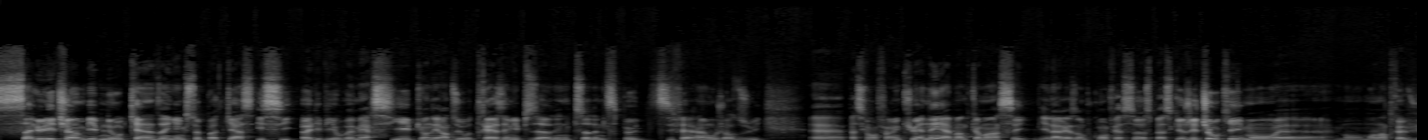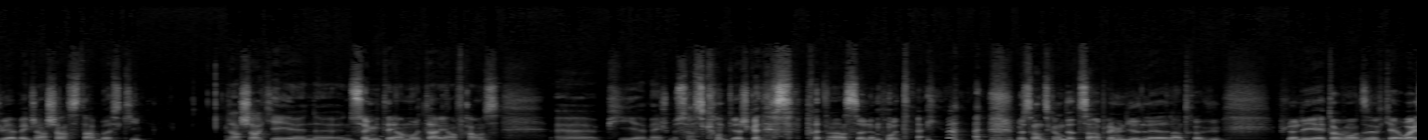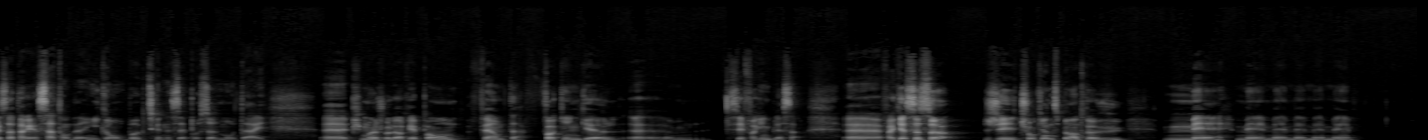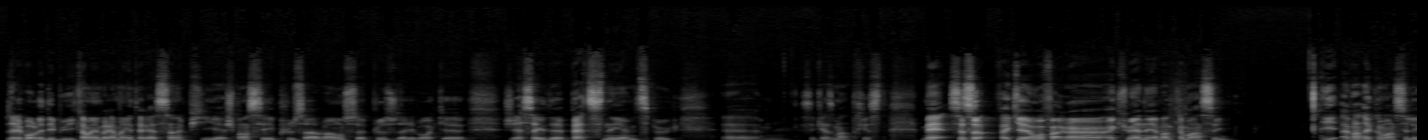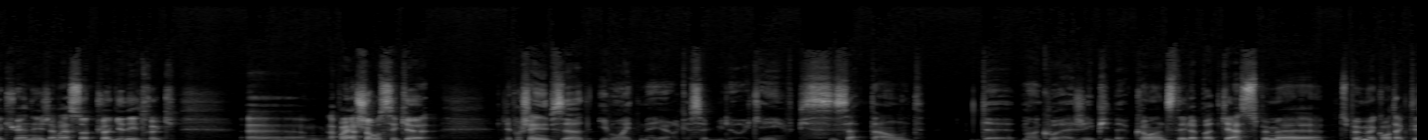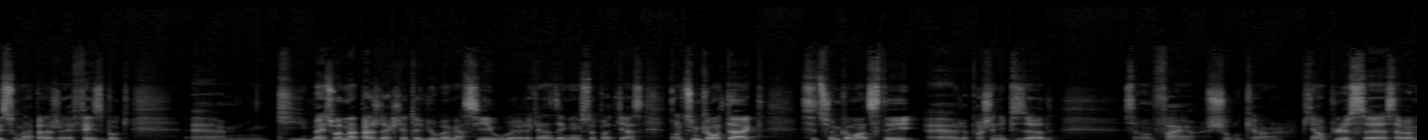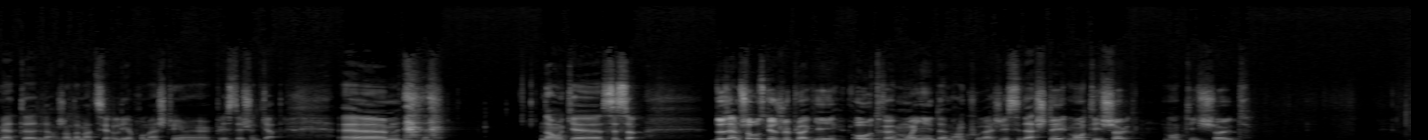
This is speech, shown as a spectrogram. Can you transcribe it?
Salut les chums, bienvenue au Canadien Gangster Podcast. Ici Olivier Aubin-Mercier. Puis on est rendu au 13e épisode, un épisode un petit peu différent aujourd'hui. euh, parce qu'on va faire un QA avant de commencer. Bien, la raison pour qu'on fait ça, c'est parce que j'ai choqué mon, euh, mon, entrevue avec Jean-Charles Starboski. Jean-Charles, qui est une, une sommité en motaille en France. Euh, puis ben, je me suis rendu compte que je connaissais pas tant ça, le motaille. je me suis rendu compte de tout ça en plein milieu de le- l'entrevue. Puis là, les haters vont dire que ouais, ça paraissait à ton dernier combat que tu connaissais pas ça, le mot taille. Euh, puis moi, je vais leur répondre ferme ta fucking gueule. Euh, c'est fucking blessant. Euh, fait que c'est ça. J'ai choqué un petit peu l'entrevue, mais, mais, mais, mais, mais, mais. Vous allez voir, le début est quand même vraiment intéressant. Puis je pense que c'est plus ça avance, plus vous allez voir que j'essaie de patiner un petit peu. C'est quasiment triste. Mais c'est ça. Fait que on va faire un QA avant de commencer. Et avant de commencer le QA, j'aimerais ça plugger des trucs. Euh, la première chose, c'est que les prochains épisodes, ils vont être meilleurs que celui-là, OK? Puis si ça te tente de m'encourager puis de commanditer le podcast, tu peux me, tu peux me contacter sur ma page euh, Facebook, euh, qui, ben, soit ma page d'athlète Olivier Aubin-Mercier ou le Canadien Gangster Podcast. Donc tu me contactes si tu veux me commanditer le prochain épisode ça va me faire chaud au cœur. Puis en plus, euh, ça va mettre euh, de l'argent dans ma tirelire pour m'acheter un PlayStation 4. Euh, Donc, c'est ça. Deuxième chose que je veux plugger, autre moyen de m'encourager, c'est d'acheter mon t-shirt. Mon t-shirt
